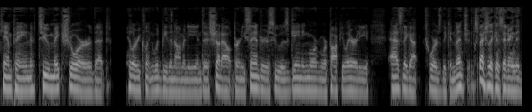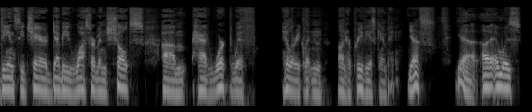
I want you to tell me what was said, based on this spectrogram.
campaign to make sure that Hillary Clinton would be the nominee and to shut out Bernie Sanders, who was gaining more and more popularity as they got towards the convention. Especially considering the DNC chair, Debbie Wasserman Schultz, um, had worked with Hillary Clinton on her previous campaign. Yes. Yeah, uh, and was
